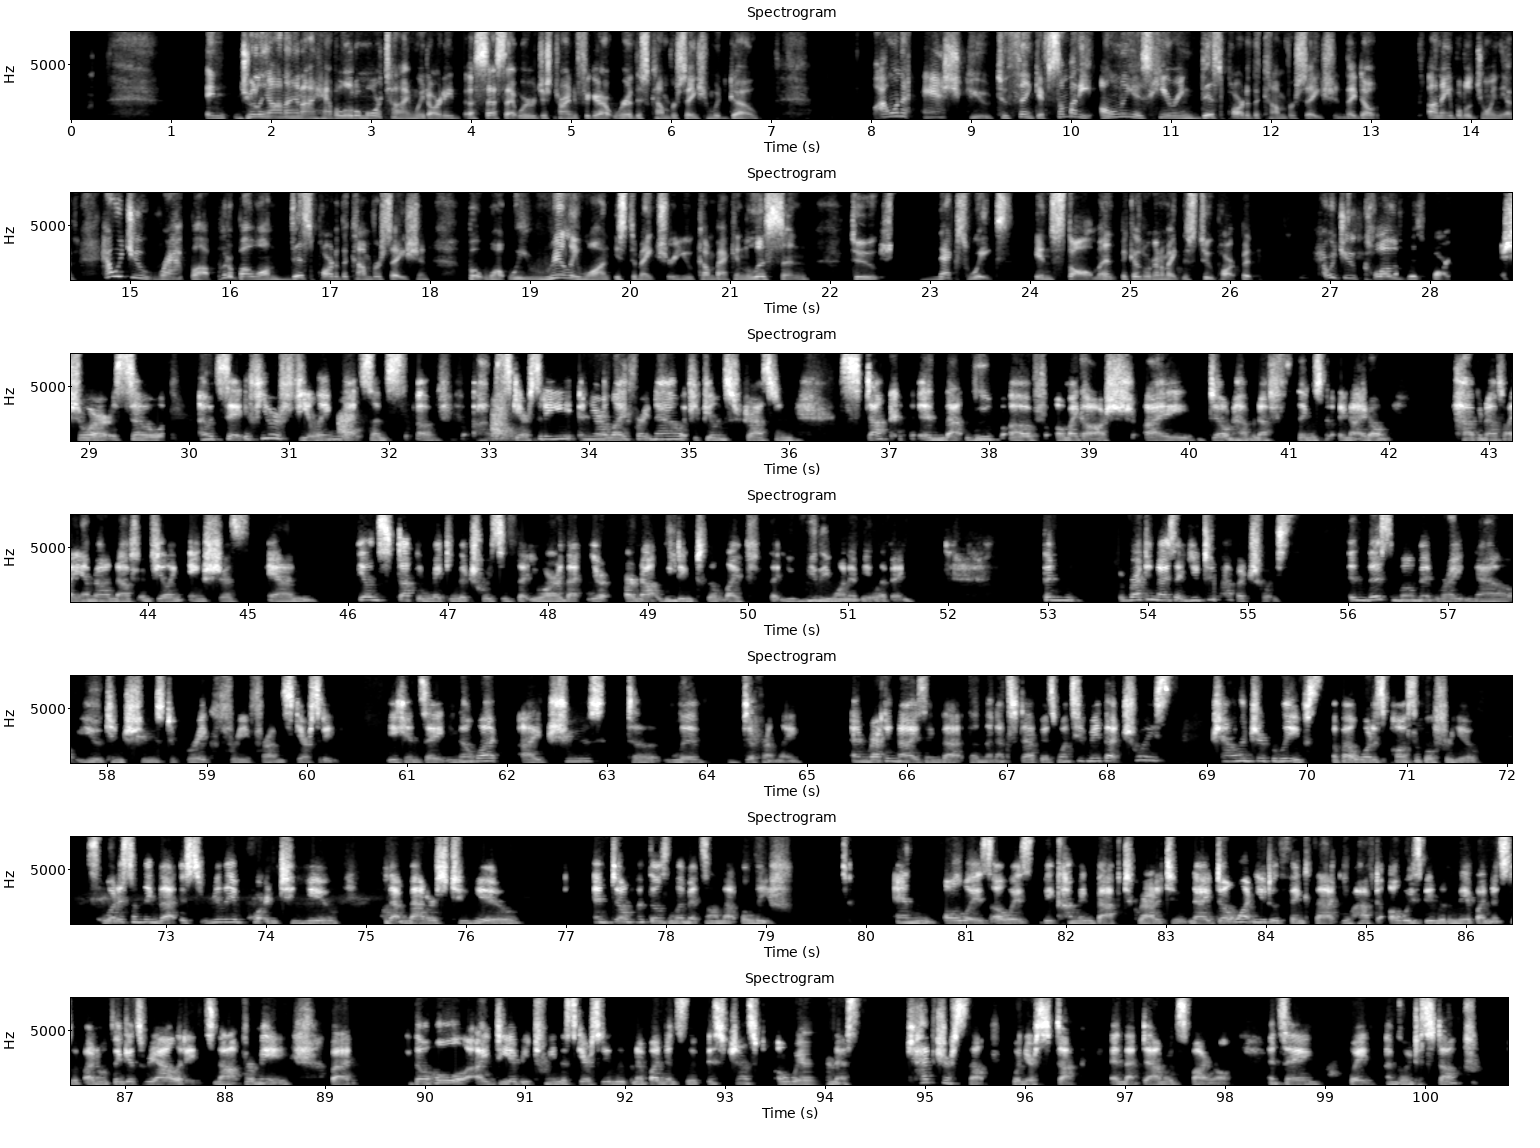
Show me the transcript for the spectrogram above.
And Juliana and I have a little more time. We'd already assessed that. We were just trying to figure out where this conversation would go. I want to ask you to think if somebody only is hearing this part of the conversation, they don't unable to join the other. How would you wrap up, put a bow on this part of the conversation? But what we really want is to make sure you come back and listen to next week's installment because we're going to make this two part. But how would you close this part? Sure. So I would say if you're feeling that sense of uh, scarcity in your life right now, if you're feeling stressed and stuck in that loop of, oh my gosh, I don't have enough things, you know, I don't have enough, I am not enough, and feeling anxious and feeling stuck in making the choices that you are that you are not leading to the life that you really want to be living, then recognize that you do have a choice in this moment right now, you can choose to break free from scarcity. You can say, you know what? I choose to live differently. And recognizing that, then the next step is once you've made that choice, challenge your beliefs about what is possible for you. What is something that is really important to you, that matters to you, and don't put those limits on that belief and always, always be coming back to gratitude. Now, I don't want you to think that you have to always be living the abundance loop. I don't think it's reality. It's not for me. But the whole idea between the scarcity loop and abundance loop is just awareness. Catch yourself when you're stuck in that downward spiral and saying, wait, I'm going to stop.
